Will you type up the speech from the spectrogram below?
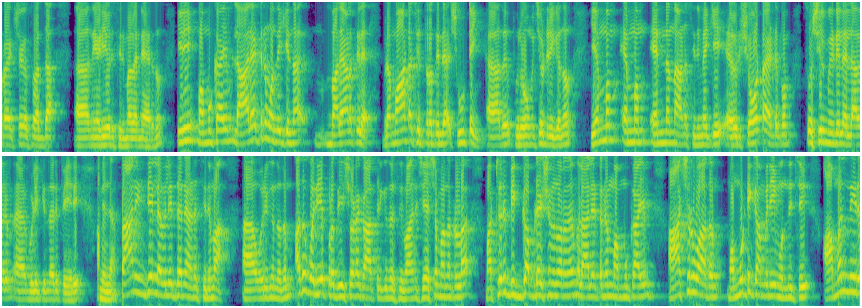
പ്രേക്ഷക ശ്രദ്ധ നേടിയ ഒരു സിനിമ തന്നെയായിരുന്നു. ഇനി മമ്മൂക്കായും ലാലേട്ടനും ഒന്നിക്കുന്ന മലയാളത്തിലെ ബ്രഹ്മാണ്ഡ ചിത്രത്തിന്റെ ഷൂട്ടിംഗ് അത് പുരോഗമിച്ചുകൊണ്ടിരിക്കുന്നു. M M M M N എന്നാണ് സിനിമയ്ക്ക് ഒരു ഷോർട്ടായിട്ട് ഇപ്പം സോഷ്യൽ മീഡിയയിൽ എല്ലാവരും വിളിക്കുന്ന ഒരു പേര്. പാൻ ഇന്ത്യൻ ലെവലിൽ തന്നെയാണ് സിനിമ ഒരുങ്ങുന്നതും അത് വലിയ പ്രതീക്ഷയോടെ കാത്തിരിക്കുന്ന സിനിമ. അതിനുശേഷം വന്നിട്ടുള്ള മറ്റൊരു ബിഗ് അപ്ഡേഷൻ എന്ന് പറയുന്നത് ലാലേട്ടനും മമ്മൂക്കായും ആശീർവാദം മമ്മൂട്ടി കമ്പനിയും ഒന്നിച്ച് അമൽ നീര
